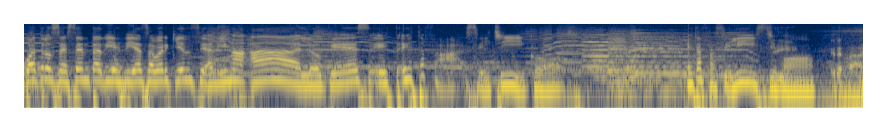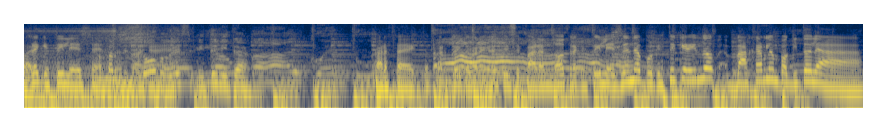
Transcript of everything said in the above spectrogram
460 10 días a ver quién se anima a lo que es. Está, está fácil, chicos. Está facilísimo. Sí, era fácil. Ahora que estoy leyendo. Aparte acá, todo es mitad y mitad. Perfecto, perfecto. Ahora que estoy separando otra que estoy leyendo porque estoy queriendo bajarle un poquito la.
